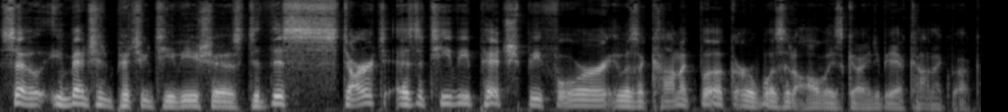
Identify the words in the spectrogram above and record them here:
So you mentioned pitching tv shows. Did this start as a tv pitch before it was a comic book or was it always going to be a comic book?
